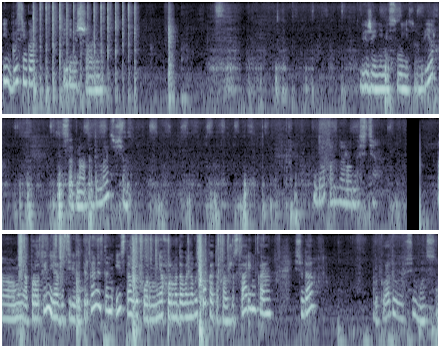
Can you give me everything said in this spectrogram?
и быстренько перемешаю. Движениями снизу вверх, со дна поднимать все до однородности. А, у меня противень, я застелила пергаментом и ставлю форму. У меня форма довольно высокая, такая уже старенькая. Сюда выкладываю всю массу.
